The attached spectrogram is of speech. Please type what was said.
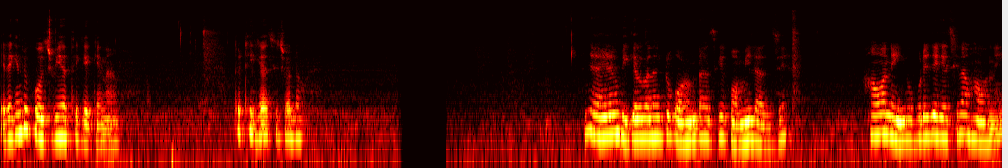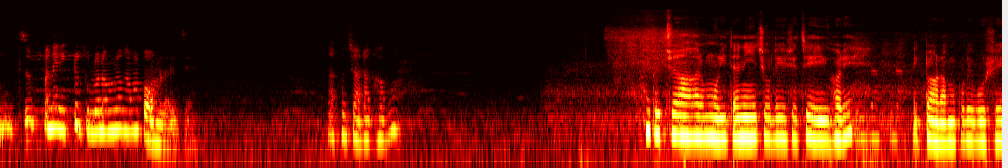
এটা কিন্তু কোচবিহার থেকে কেনা। তো ঠিক আছে, চলো। জানি না, বিকেলবেলা একটু গরমটা আজকে কমই লাগছে। হাওয়া নেই উপরে যে গেছিলাম হাওয়া নেই। মানে একটু তুলনামূলক আমার কম লাগছে। এখন চাটা খাব। একটু চা আর মুড়িটা নিয়ে চলে এসেছে এই ঘরে। একটু আরাম করে বসে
